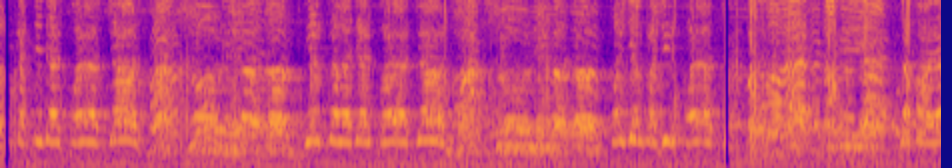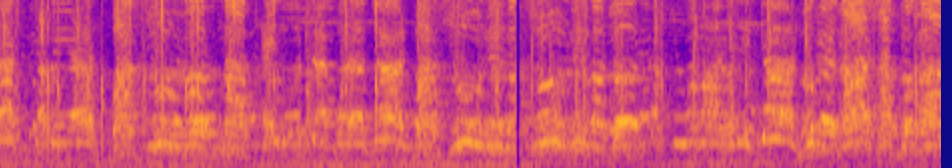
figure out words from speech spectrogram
শিক্ষার্থীদের প্রয়োজন। বাক্সু নির্বাচন বিএম কলেজের প্রয়োজন। বাক্সু নির্বাচন পৈজলবাসীর প্রয়োজন। এই মুহূর্তে প্রয়োজন। নির্বাচন। নির্বাচন আমার অধিকার। ঢুকে দেওয়ার সাধ্যকার।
